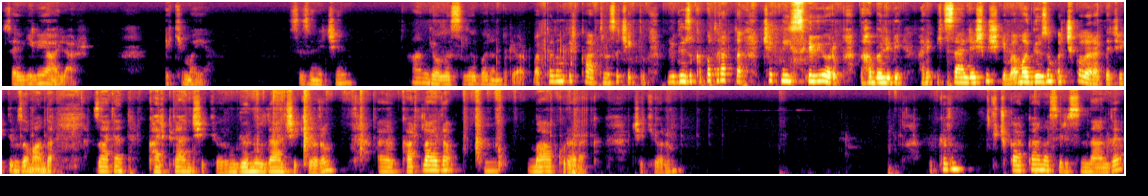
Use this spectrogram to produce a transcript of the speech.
sevgili yaylar. Ekim ayı sizin için hangi olasılığı barındırıyor? Bakalım ilk kartınızı çektim. Böyle gözü kapatarak da çekmeyi seviyorum. Daha böyle bir hani içselleşmiş gibi ama gözüm açık olarak da çektiğim zaman da zaten kalpten çekiyorum, gönülden çekiyorum. Ee, kartlarla hı, bağ kurarak çekiyorum. Bakalım Küçük Arkana serisinden de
